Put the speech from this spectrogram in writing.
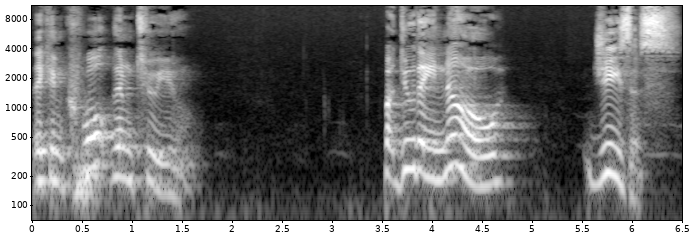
They can quote them to you. But do they know Jesus?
